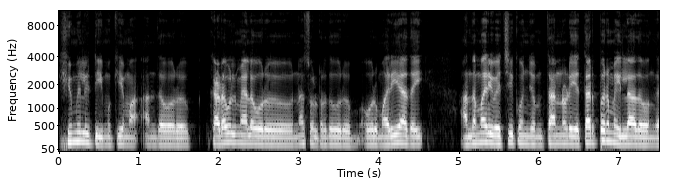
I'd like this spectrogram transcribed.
ஹியூமிலிட்டி முக்கியமாக அந்த ஒரு கடவுள் மேலே ஒரு என்ன சொல்கிறது ஒரு ஒரு மரியாதை அந்த மாதிரி வச்சு கொஞ்சம் தன்னுடைய தற்பெருமை இல்லாதவங்க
